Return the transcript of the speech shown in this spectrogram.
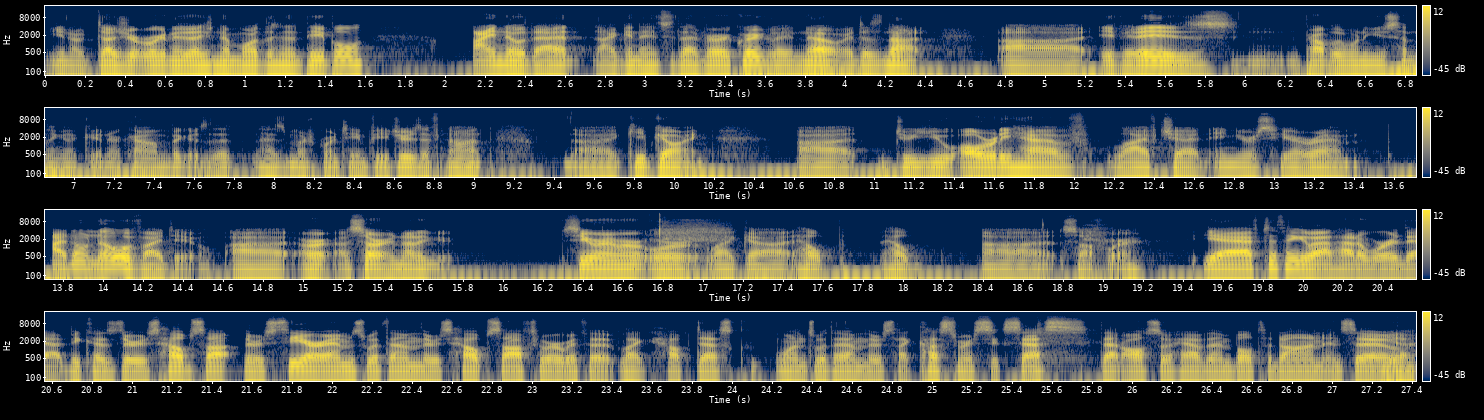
you know, does your organization have more than 10 people? I know that. I can answer that very quickly. No, it does not. Uh, if it is, probably want to use something like Intercom because that has much more team features. If not, uh, keep going. Uh, do you already have live chat in your CRM? I don't know if I do. Uh, or sorry, not a CRM or, or like uh, help help uh, software. Yeah, I have to think about how to word that because there's help so- there's CRMs with them, there's help software with it, like help desk ones with them. There's like customer success that also have them bolted on, and so yeah.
